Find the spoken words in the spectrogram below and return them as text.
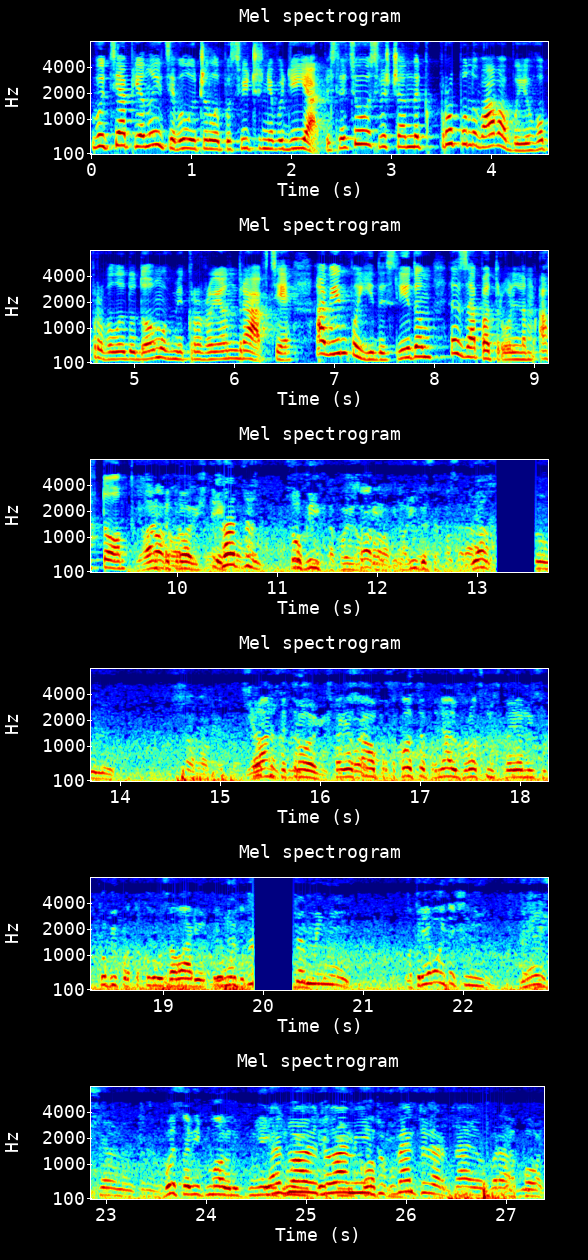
Водця п'яниці вилучили посвідчення водія. Після цього священник пропонував, аби його провели додому в мікрорайон Дравці. А він поїде слідом за патрульним авто. Іван Петрович, ти. Що ти? Що гріх робити? Я роблю. Іван Петрович, так я само протокол це прийняв в Бродському суд. Копію протоколу з аварії отримуєте? Ти мені. Отримуєте чи ні? Ні, ще не треба. Ви це відмовили мені. Я думаю, давай мені документи вертаю, Я брат. поняв.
